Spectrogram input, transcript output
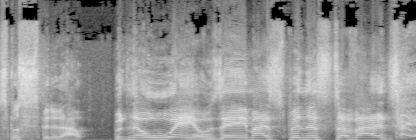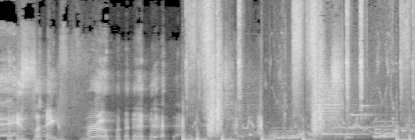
I'm supposed to spit it out. But no way, Jose. Am I spitting this stuff out? It tastes like fruit.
